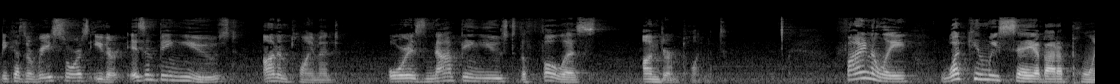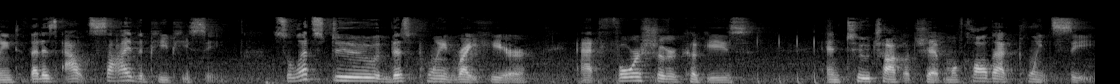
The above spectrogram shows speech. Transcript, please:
because a resource either isn't being used, unemployment, or is not being used to the fullest, underemployment. Finally, what can we say about a point that is outside the PPC? So let's do this point right here at four sugar cookies and two chocolate chip, and we'll call that point C.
